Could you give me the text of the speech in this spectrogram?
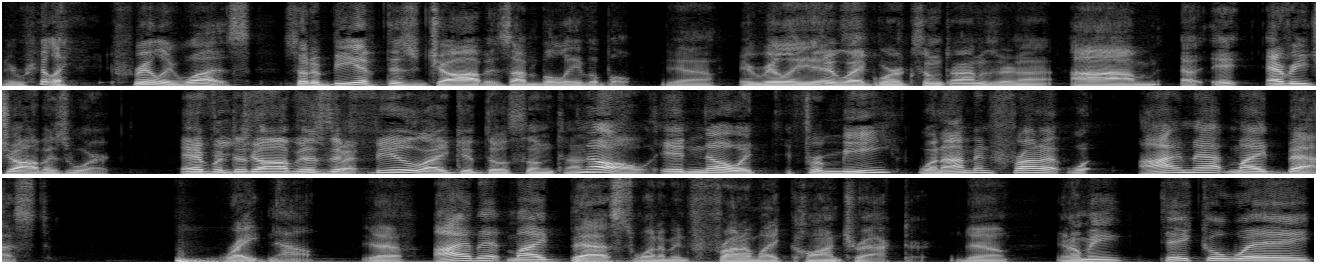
It really, really was. So to be at this job is unbelievable. Yeah. It really is. Feel like work sometimes or not? um, it, every job is work. Every Does, job does is it work. feel like it though sometimes? No, it no. It for me when I'm in front of, I'm at my best right now. Yeah. I'm at my best when I'm in front of my contractor. Yeah. You know what I mean? Take away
